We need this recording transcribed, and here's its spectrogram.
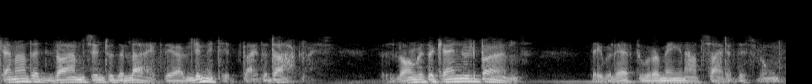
cannot advance into the light. They are limited by the darkness. As long as the candle burns, they will have to remain outside of this room.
